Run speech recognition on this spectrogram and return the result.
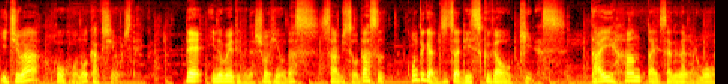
1は方法の革新をしていく。でイノベーティブな商品を出すサービスを出す。この時は実はリスクが大きいです。大反対されながらも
